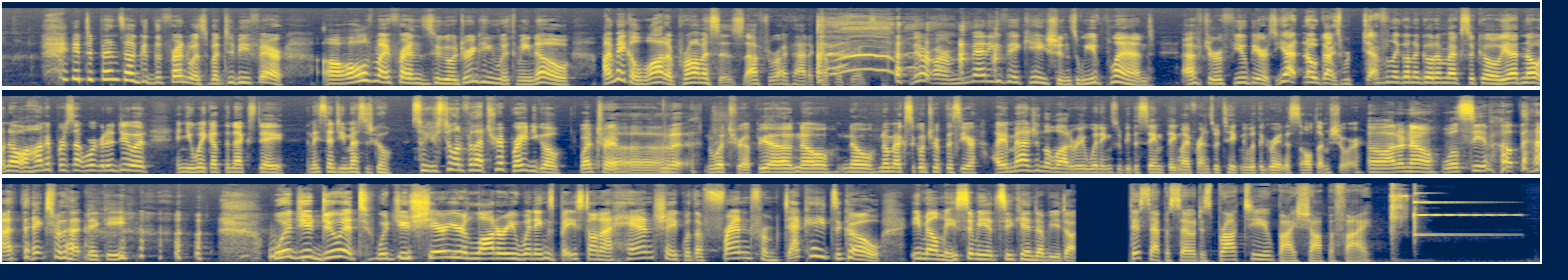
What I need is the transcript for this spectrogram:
it depends how good the friend was. But to be fair, all of my friends who go drinking with me know I make a lot of promises after I've had a couple drinks. There are many vacations we've planned after a few beers. Yeah, no, guys, we're definitely going to go to Mexico. Yeah, no, no, 100% we're going to do it. And you wake up the next day and they send you a message, go, so you're still in for that trip, right? And you go, What trip? uh, what trip? Yeah, no, no, no Mexico trip this year. I imagine the lottery winnings would be the same thing. My friends would take me with a grain of salt, I'm sure. Oh, I don't know. We'll see about that. Thanks for that, Nikki. Would you do it? Would you share your lottery winnings based on a handshake with a friend from decades ago? Email me, simi at cknw.com. This episode is brought to you by Shopify.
